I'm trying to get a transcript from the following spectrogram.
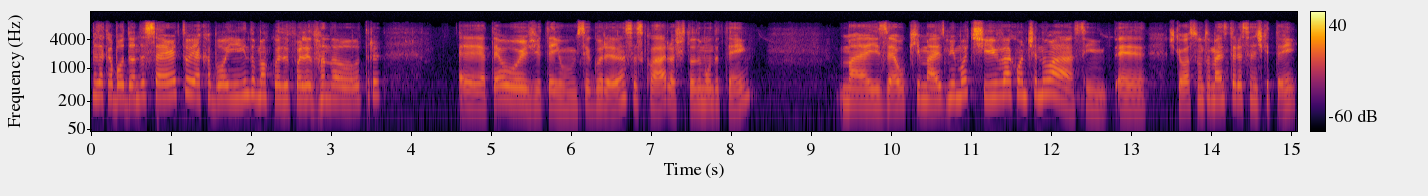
mas acabou dando certo e acabou indo, uma coisa foi levando a outra. É, até hoje tenho inseguranças, claro, acho que todo mundo tem, mas é o que mais me motiva a continuar, assim, é, acho que é o assunto mais interessante que tem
